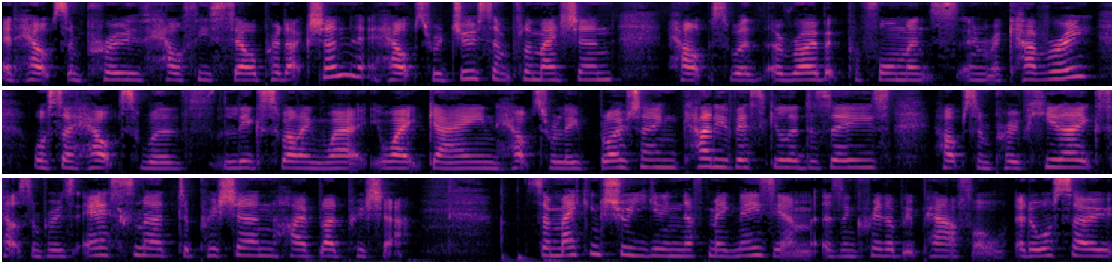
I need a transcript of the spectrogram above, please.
It helps improve healthy cell production. It helps reduce inflammation. Helps with aerobic performance and recovery. Also helps with leg swelling, weight, weight gain. Helps relieve bloating, cardiovascular disease. Helps improve headaches. Helps improve asthma, depression, high blood pressure. So making sure you get enough magnesium is incredibly powerful. It also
